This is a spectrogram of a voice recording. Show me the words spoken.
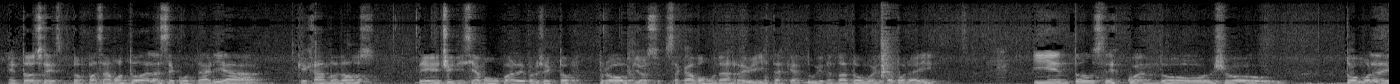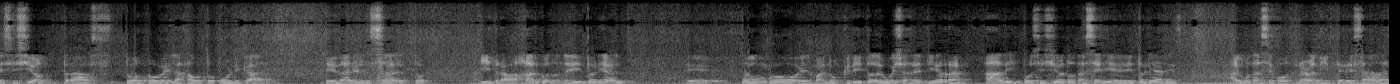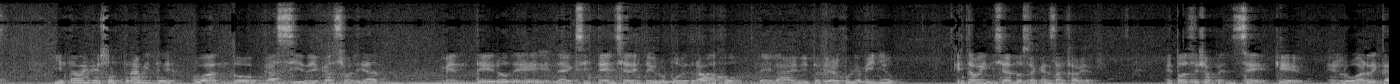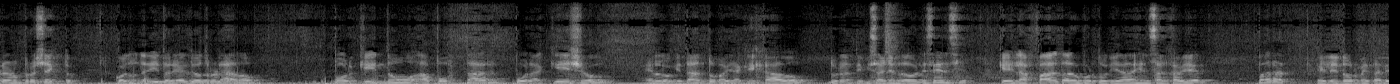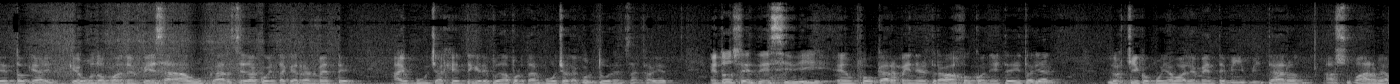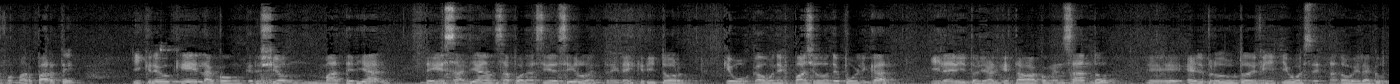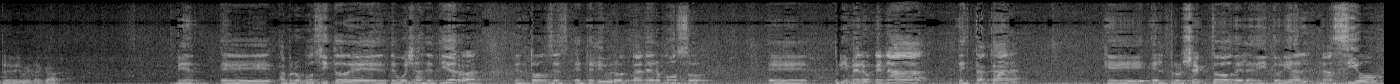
Entonces nos pasamos toda la secundaria quejándonos, de hecho iniciamos un par de proyectos propios, sacamos unas revistas que anduvieron dando vuelta por ahí. Y entonces cuando yo tomo la decisión, tras dos novelas autopublicadas, de dar el salto y trabajar con una editorial, eh, pongo el manuscrito de Huellas de Tierra a disposición de una serie de editoriales, algunas se mostraron interesadas y estaba en esos trámites cuando casi de casualidad entero de la existencia de este grupo de trabajo de la editorial Julio Miño que estaba iniciándose acá en San Javier. Entonces yo pensé que en lugar de encargar un proyecto con una editorial de otro lado, ¿por qué no apostar por aquello en lo que tanto me había quejado durante mis años de adolescencia, que es la falta de oportunidades en San Javier para el enorme talento que hay, que uno cuando empieza a buscar se da cuenta que realmente hay mucha gente que le puede aportar mucho a la cultura en San Javier. Entonces decidí enfocarme en el trabajo con este editorial. Los chicos muy amablemente me invitaron a sumarme, a formar parte, y creo que la concreción material de esa alianza, por así decirlo, entre el escritor que buscaba un espacio donde publicar y la editorial que estaba comenzando, eh, el producto definitivo es esta novela que ustedes ven acá. Bien, eh, a propósito de, Huellas de Tierra, entonces este libro tan hermoso, eh, primero que nada destacar que el proyecto de la editorial nació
